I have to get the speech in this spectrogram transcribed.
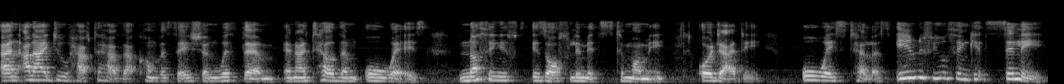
And, and I do have to have that conversation with them. And I tell them always, nothing is, is off limits to mommy or daddy. Always tell us, even if you think it's silly,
